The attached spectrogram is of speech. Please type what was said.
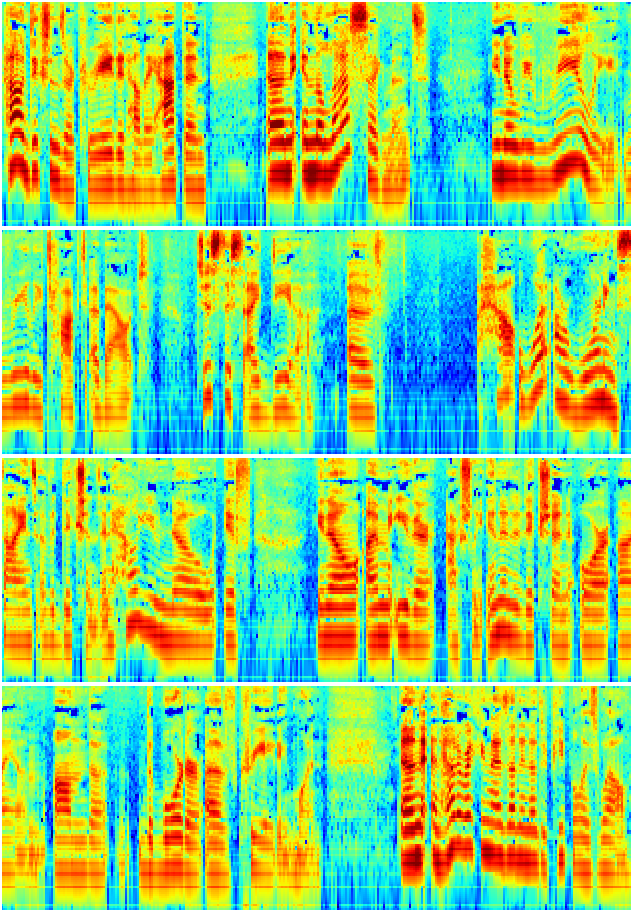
how addictions are created, how they happen. And in the last segment, you know, we really, really talked about just this idea of how what are warning signs of addictions and how you know if you know, I'm either actually in an addiction or I am on the the border of creating one. And and how to recognize that in other people as well.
